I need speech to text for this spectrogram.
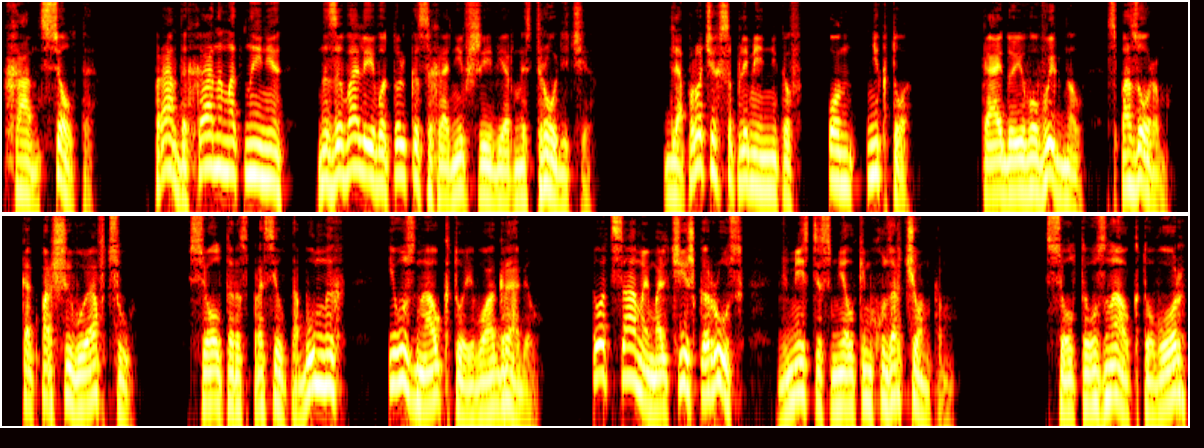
Хан Селта. Правда, ханом отныне называли его только сохранившие верность родичи. Для прочих соплеменников он никто. Кайдо его выгнал с позором, как паршивую овцу. Селта расспросил табунных и узнал, кто его ограбил. Тот самый мальчишка Рус вместе с мелким хузарчонком. Селта узнал, кто вор,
